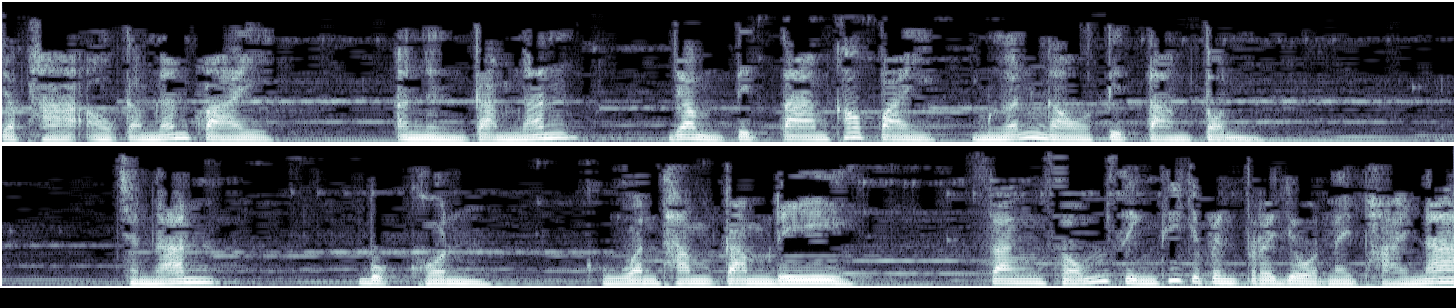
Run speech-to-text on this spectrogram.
จะพาเอากรรมนั้นไป อันหนึ่งกรรมนั้นย่อมติดตามเข้าไปเหมือนเงาติดตามตน ฉะนั้น บุคคลควรทำกรรมดี สั่งสมสิ่งที่จะเป็นประโยชน์ในภายหน้า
